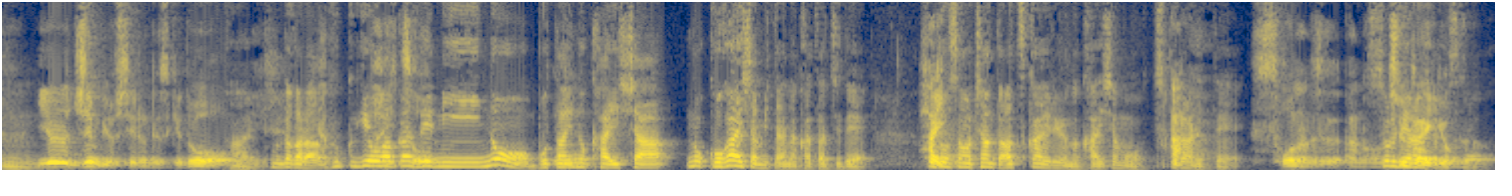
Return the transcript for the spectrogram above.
うん。いろいろ準備をしてるんですけど、はい、だから副業アカデミーの母体の会社の子会社みたいな形ではい。不動産をちゃんと扱えるような会社も作られて、そうなんです。あの、それで仲介業も。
